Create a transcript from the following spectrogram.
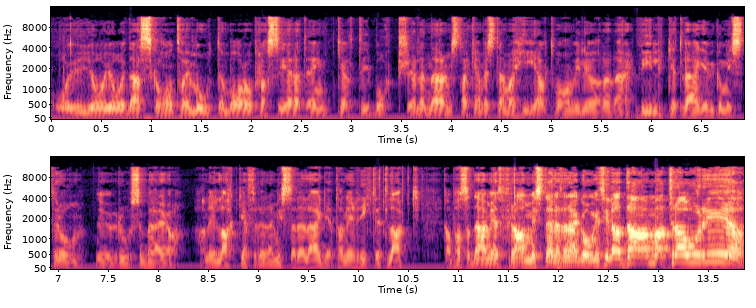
Oj oj oj, där ska han ta emot den bara och placera ett enkelt i bortre eller närmst. Han kan bestämma helt vad han vill göra där. Vilket läge vi går miste om. Nu Rosenberg ja, han är lack efter det där missade läget, han är riktigt lack. Han passar därmed fram istället den här gången till Adama Traoré!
